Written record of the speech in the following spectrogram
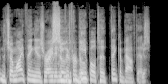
And so my thing is right, and So even for the- people to think about this,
